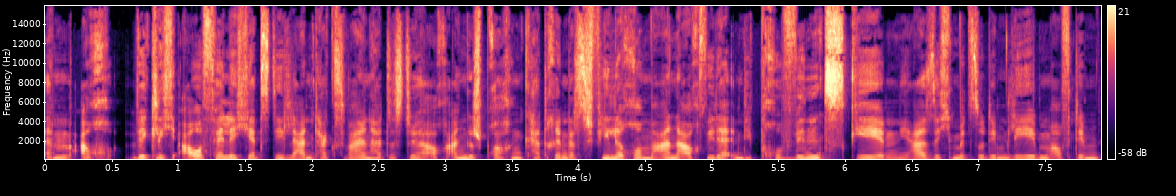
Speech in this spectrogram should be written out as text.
Ähm, auch wirklich auffällig, jetzt die Landtagswahlen hattest du ja auch angesprochen, Katrin, dass viele Romane auch wieder in die Provinz gehen, ja, sich mit so dem Leben auf dem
